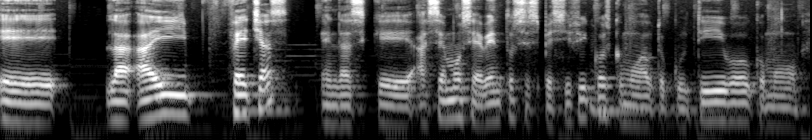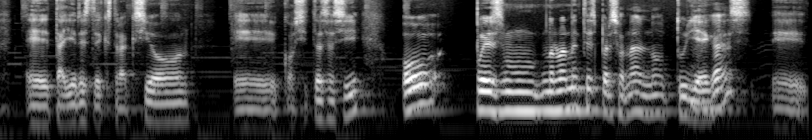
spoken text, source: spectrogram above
Eh, la, hay fechas en las que hacemos eventos específicos como autocultivo, como eh, talleres de extracción, eh, cositas así. O pues mm, normalmente es personal, ¿no? Tú llegas, eh,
